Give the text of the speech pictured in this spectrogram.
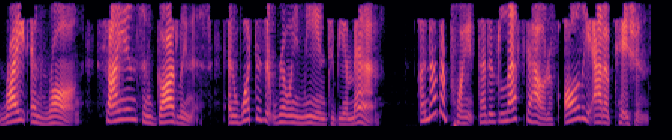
right and wrong, science and godliness, and what does it really mean to be a man. Another point that is left out of all the adaptations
